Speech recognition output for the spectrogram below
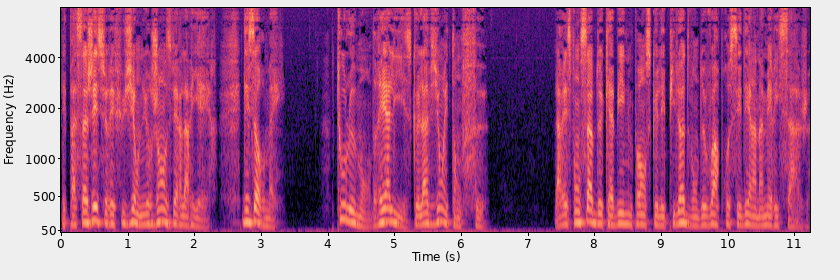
Les passagers se réfugient en urgence vers l'arrière. Désormais, tout le monde réalise que l'avion est en feu. La responsable de cabine pense que les pilotes vont devoir procéder à un amérissage.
